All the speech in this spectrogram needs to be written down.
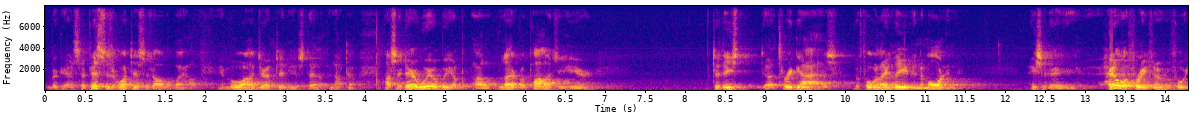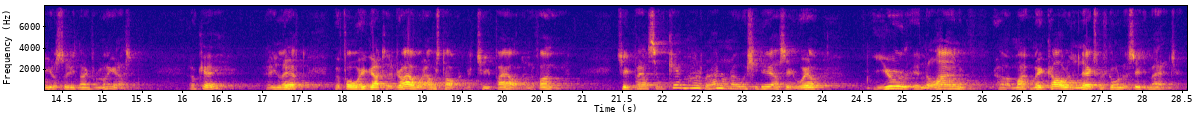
Because if this is what this is all about, and boy, I jumped in his stuff, and I, told, I said, there will be a, a letter of apology here to these uh, three guys before they leave in the morning. He said, hell will freeze over before you'll see anything from me. And I said, okay. He left. Before he got to the driveway, I was talking to Chief Powell on the phone. Chief Powell said, well, Captain Osborne, I don't know what she did. I said, well, you're in the line of uh, calling, the next one's going to the city manager.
